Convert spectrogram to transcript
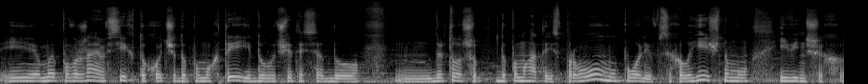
І ми поважаємо всіх, хто хоче допомогти і долучитися до, до того, щоб допомагати і в правовому полі, в психологічному, і в інших е,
